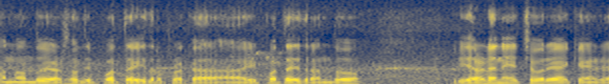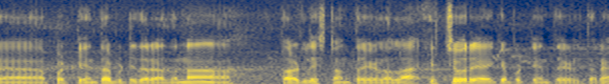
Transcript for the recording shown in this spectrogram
ಹನ್ನೊಂದು, ಎರಡು ಸಾವಿರದ ಇಪ್ಪತ್ತೈದರ ಪ್ರಕಾರ ಇಪ್ಪತ್ತೈದರಂದು ಎರಡನೇ ಹೆಚ್ಚುವರಿ ಆಯ್ಕೆ ಪಟ್ಟಿ ಅಂತ ಬಿಟ್ಟಿದ್ದಾರೆ. ಅದನ್ನು ಥರ್ಡ್ ಲಿಸ್ಟ್ ಅಂತ ಹೇಳಲ್ಲ, ಹೆಚ್ಚುವರಿ ಆಯ್ಕೆ ಪಟ್ಟಿ ಅಂತ ಹೇಳ್ತಾರೆ.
